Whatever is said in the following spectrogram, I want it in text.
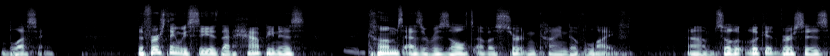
blessing. The first thing we see is that happiness comes as a result of a certain kind of life. Um, so look at verses,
